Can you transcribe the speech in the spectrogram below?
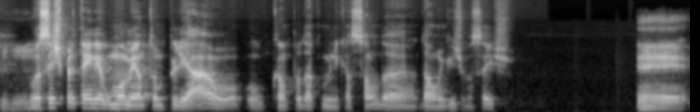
Uhum. Vocês pretendem em algum momento ampliar o, o campo da comunicação da, da ONG de vocês? É,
